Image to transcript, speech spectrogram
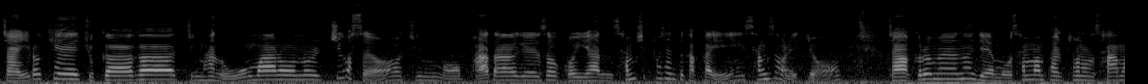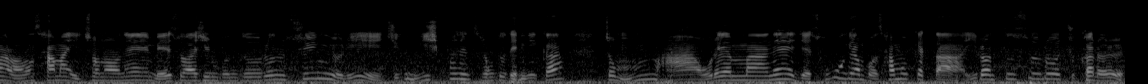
자 이렇게 주가가 지금 한 5만원을 찍었어요. 지금 뭐 바닥에서 거의 한 30% 가까이 상승을 했죠. 자 그러면은 이제 뭐 38,000원, 4만원, 42,000원에 매수하신 분들은 수익률이 지금 20% 정도 되니까 좀, 아, 오랜만에 이제 소고기 한번 사먹겠다. 이런 뜻으로 주가를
